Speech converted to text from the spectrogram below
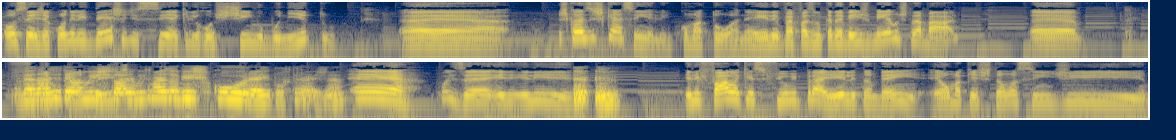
Ou seja, quando ele deixa de ser aquele rostinho bonito, é... os caras esquecem ele como ator, né? Ele vai fazendo cada vez menos trabalho. É... Na verdade, tem uma vez... história muito mais obscura aí por trás, né? É, pois é, ele. ele... ele fala que esse filme para ele também é uma questão assim de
